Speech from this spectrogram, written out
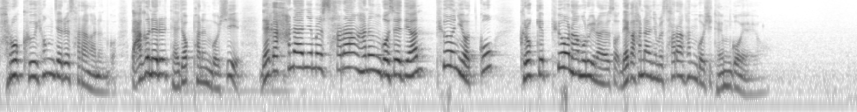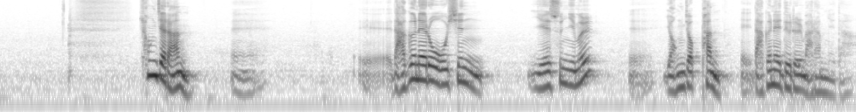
바로 그 형제를 사랑하는 것 나그네를 대접하는 것이 내가 하나님을 사랑하는 것에 대한 표현이었고 그렇게 표현함으로 인하여서 내가 하나님을 사랑한 것이 된 거예요 형제란 에, 에, 나그네로 오신 예수님을 에, 영접한 에, 나그네들을 말합니다.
